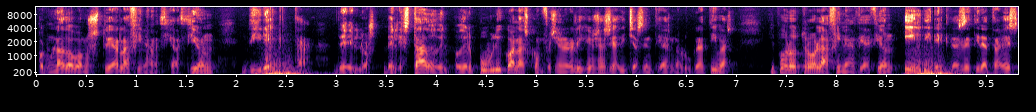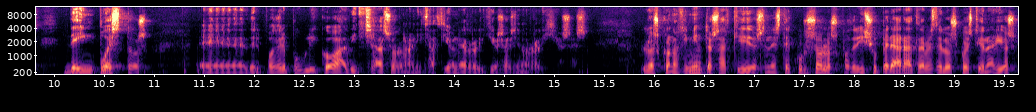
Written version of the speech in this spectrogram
Por un lado vamos a estudiar la financiación directa del Estado, del poder público, a las confesiones religiosas y a dichas entidades no lucrativas. Y por otro, la financiación indirecta, es decir, a través de impuestos eh, del poder público a dichas organizaciones religiosas y no religiosas. Los conocimientos adquiridos en este curso los podréis superar a través de los cuestionarios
